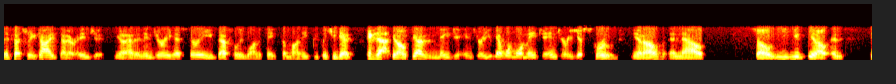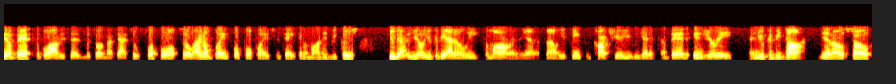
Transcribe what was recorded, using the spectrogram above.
especially guys that are injured, you know, have an injury history, you definitely want to take the money because you get exactly. You know, if you have a major injury, you get one more major injury, you're screwed. You know, and now, so you you, you know, and you know, basketball obviously we're talking about that too. Football too. I don't blame football players for taking the money because you got you know you could be out of the league tomorrow in the NFL. Your team can cut you, you can get a, a bad injury, and you could be gone. You know, so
